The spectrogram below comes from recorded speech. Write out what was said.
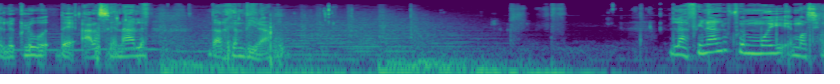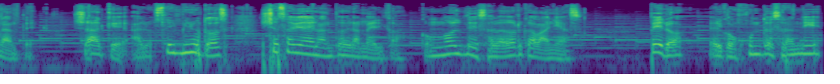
el Club de Arsenal de Argentina. La final fue muy emocionante, ya que a los 6 minutos ya se había adelantado el América, con gol de Salvador Cabañas. Pero el conjunto de Sarandí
